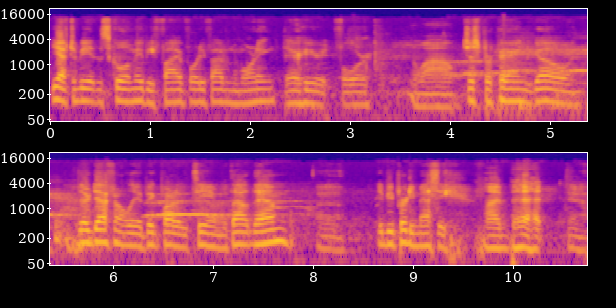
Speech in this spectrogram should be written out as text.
you have to be at the school maybe 5:45 in the morning. They're here at 4, Wow. just preparing to go. And they're definitely a big part of the team. Without them, uh, it'd be pretty messy. I bet. Yeah.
